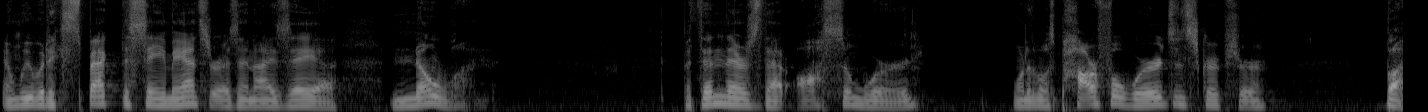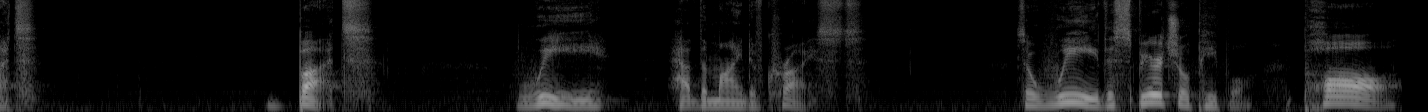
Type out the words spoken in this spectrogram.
And we would expect the same answer as in Isaiah no one. But then there's that awesome word, one of the most powerful words in Scripture, but. But we have the mind of Christ. So we, the spiritual people, Paul,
